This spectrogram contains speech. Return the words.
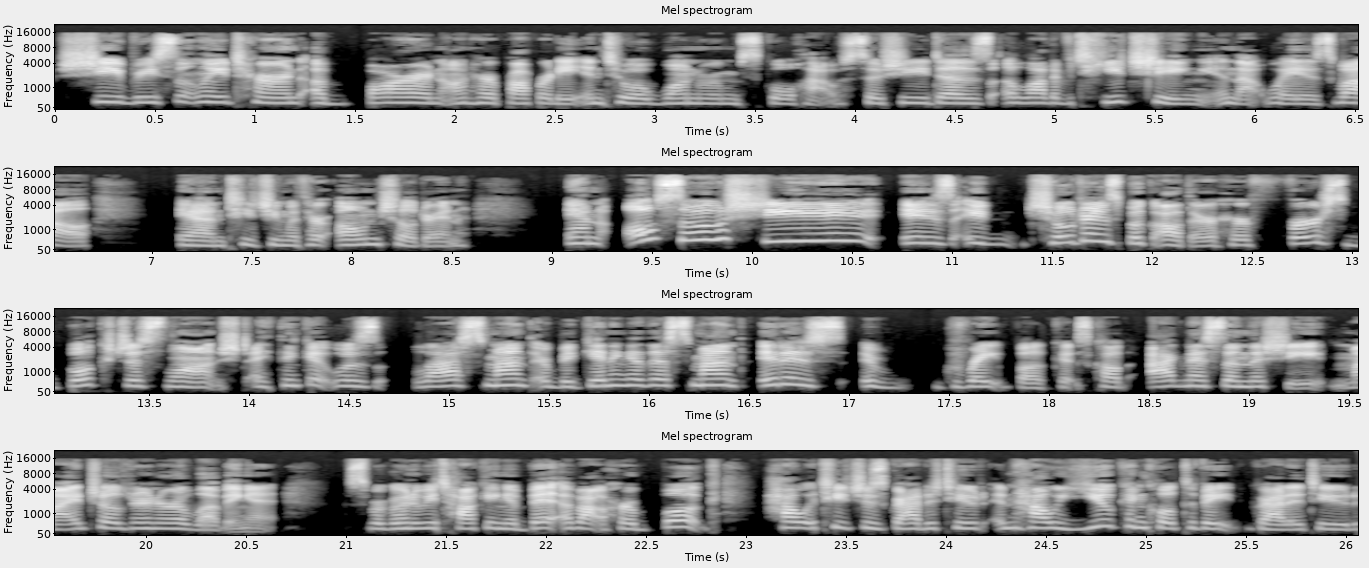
She recently turned a barn on her property into a one room schoolhouse. So she does a lot of teaching in that way as well and teaching with her own children. And also, she is a children's book author. Her first book just launched, I think it was last month or beginning of this month. It is a great book. It's called Agnes and the Sheep. My children are loving it. So we're going to be talking a bit about her book, how it teaches gratitude and how you can cultivate gratitude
